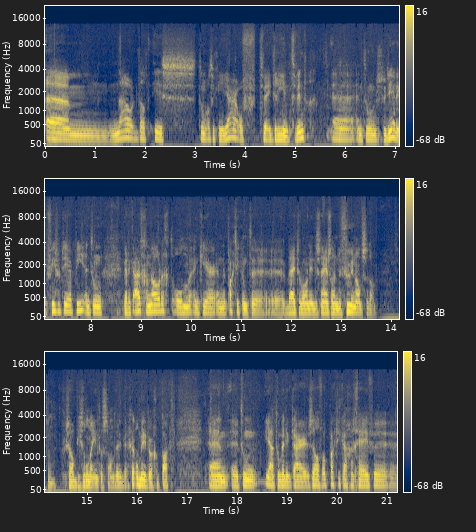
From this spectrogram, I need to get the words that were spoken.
Um, nou, dat is... Toen was ik een jaar of 2, 23. Uh, en toen studeerde ik fysiotherapie. En toen werd ik uitgenodigd om een keer een practicum te, uh, bij te wonen in de Snijzel en de VU in Amsterdam. Hmm. Zo bijzonder interessant. Werd ik onmiddellijk door gepakt. En uh, toen, ja, toen ben ik daar zelf ook practica gaan geven, uh,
